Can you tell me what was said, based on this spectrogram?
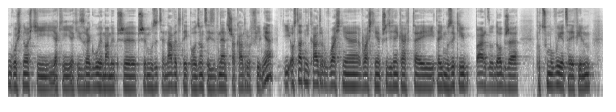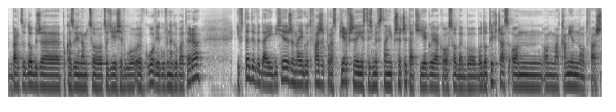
głośności, jakiej, jakiej z reguły mamy przy, przy muzyce, nawet tej pochodzącej z wnętrza kadru w filmie. I ostatni kadr właśnie, właśnie przy dźwiękach tej, tej muzyki bardzo dobrze podsumowuje cały film, bardzo dobrze pokazuje nam, co, co dzieje się w, głowie głównego bohatera. I wtedy wydaje mi się, że na jego twarzy po raz pierwszy jesteśmy w stanie przeczytać jego jako osobę, bo, bo dotychczas on, on ma kamienną twarz.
